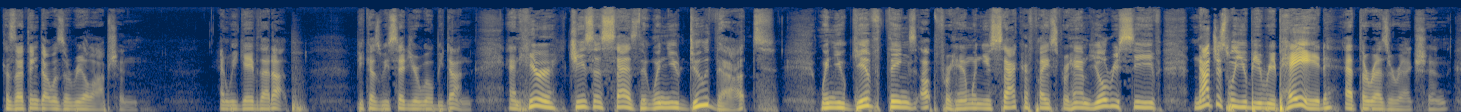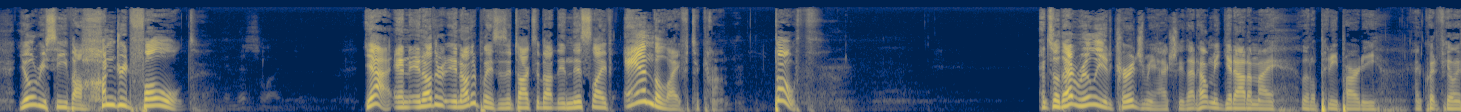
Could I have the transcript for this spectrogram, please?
because I think that was a real option and we gave that up because we said, Your will be done. And here, Jesus says that when you do that, when you give things up for Him, when you sacrifice for Him, you'll receive, not just will you be repaid at the resurrection, you'll receive a hundredfold. Yeah, and in other in other places it talks about in this life and the life to come. Both. And so that really encouraged me actually. That helped me get out of my little pity party and quit feeling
